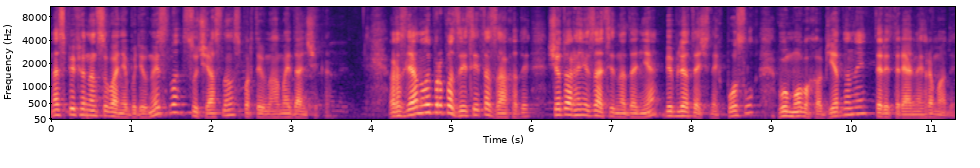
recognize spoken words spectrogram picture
на співфінансування будівництва сучасного спортивного майданчика. Розглянули пропозиції та заходи щодо організації надання бібліотечних послуг в умовах об'єднаної територіальної громади.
